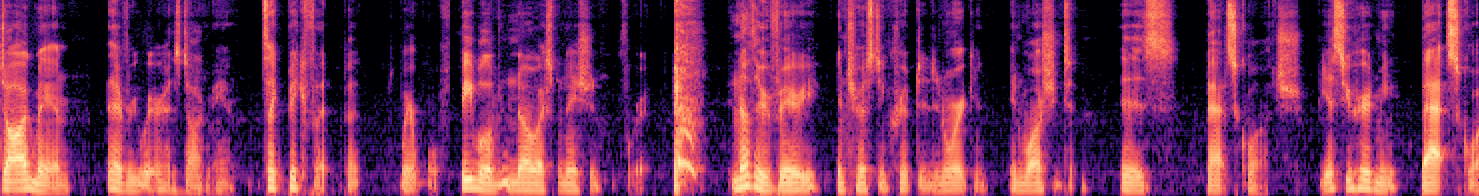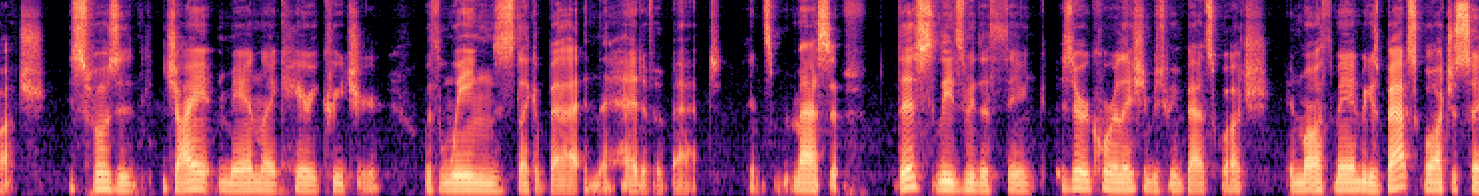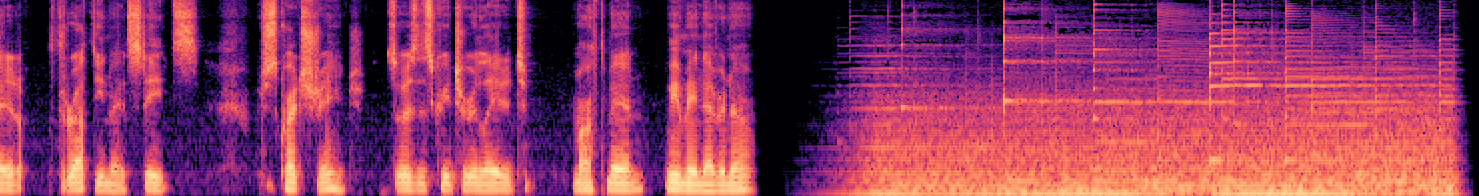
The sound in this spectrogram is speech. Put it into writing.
Dogman. Everywhere has Dogman. It's like Bigfoot, but werewolf. People have no explanation for it. Another very interesting cryptid in Oregon, in Washington, is Bat Squatch. Yes, you heard me. Bat Squatch. It's supposed a giant man-like hairy creature with wings like a bat and the head of a bat. It's massive. This leads me to think is there a correlation between Bat Squatch and Mothman? Because Bat Squatch is cited throughout the United States, which is quite strange. So is this creature related to Mothman? We may never know.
